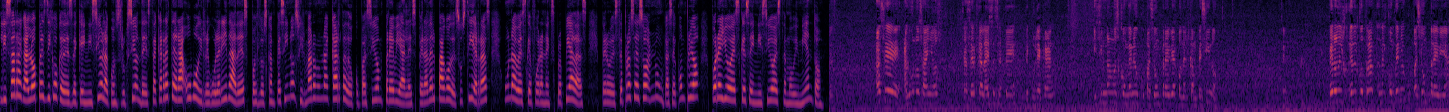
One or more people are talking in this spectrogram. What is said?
Lizárraga López dijo que desde que inició la construcción de esta carretera hubo irregularidades, pues los campesinos firmaron una carta de ocupación previa a la espera del pago de sus tierras una vez que fueran expropiadas, pero este proceso nunca se cumplió, por ello es que se inició este movimiento. Hace algunos años se acerca la SCT de Culiacán y firman unos convenios de ocupación previa con el campesino. Pero en el, contrato, en el convenio de ocupación previa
